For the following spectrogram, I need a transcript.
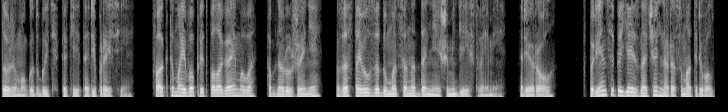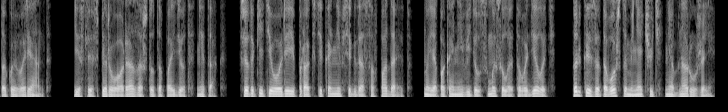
тоже могут быть какие-то репрессии. Факт моего предполагаемого обнаружения заставил задуматься над дальнейшими действиями. Реролл принципе, я изначально рассматривал такой вариант, если с первого раза что-то пойдет не так. все таки теория и практика не всегда совпадают, но я пока не видел смысла этого делать только из-за того, что меня чуть не обнаружили.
